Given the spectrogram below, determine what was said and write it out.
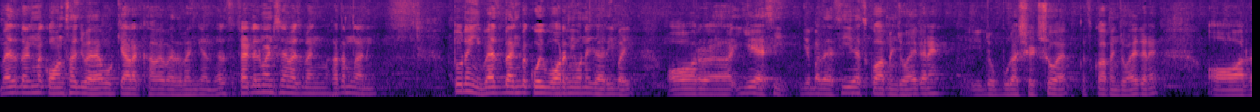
वेस्ट बैंक में कौन सा जो है, वो क्या रखा हुआ है वेस्ट बैंक के अंदर? सेटलमेंट्स हैं वेस्ट बैंक में, ख़त्म कहानी। तो नहीं वेस्ट बैंक पे कोई वॉर नहीं होने जा रही भाई। और ये ऐसी, ये बात ऐसी है, इसको आप इन्जॉय करें। ये जो पूरा शिट शो है, इसको आप इन्जॉय करें। और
